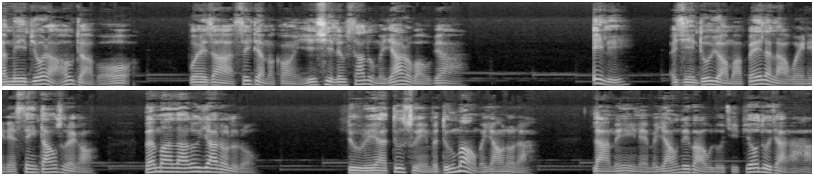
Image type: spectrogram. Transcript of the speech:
အမေပြောတာဟုတ်တာဗောပွဲစားစိတ်တက်မကောင်းရင်ရေရှည်လှုပ်ရှားလို့မရတော့ပါဘူးဗျာအေးလေအရင်တို့ရွာမှာပဲလာလာဝယ်နေတဲ့စိန်တောင်းဆိုတဲ့ကောင်ဘယ်မှာလာလို့ရတော့လို့တော့လူတွေကသူ့ဆိုရင်ဘယ်သူမှမရောင်းတော့တာ လာမင်းရင်လည်းမယောင်းသေးပါဘူးလို့ကြီးပြောလို့ကြတာဟာ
